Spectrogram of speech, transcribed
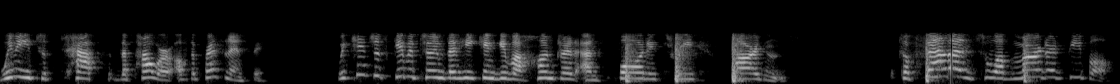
We need to tap the power of the presidency. We can't just give it to him that he can give 143 pardons to felons who have murdered people.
